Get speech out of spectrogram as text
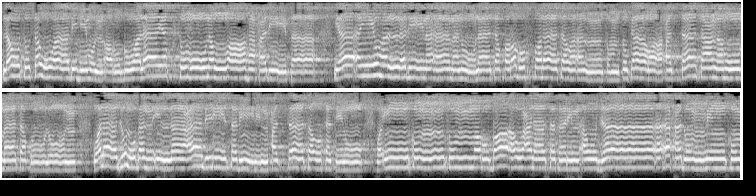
لو تسوى بهم الأرض ولا يكتمون الله حديثا. يا أيها الذين آمنوا لا تقربوا الصلاة وأنتم سكارى حتى تعلموا ما تقولون. ولا جنبا إلا عابري سبيل حتى تغتسلوا. وإن كنتم مرضى أو على سفر أو جاء أحد منكم من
